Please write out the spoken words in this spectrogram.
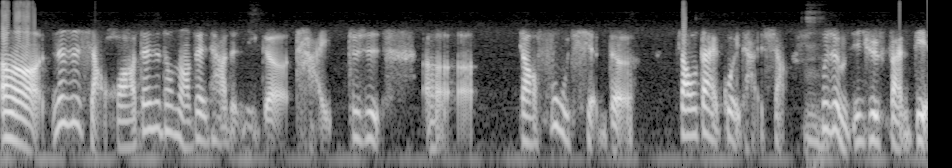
呃，那是小花，但是通常在它的那个台，就是呃要付钱的。招待柜台上，或者我们进去饭店，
